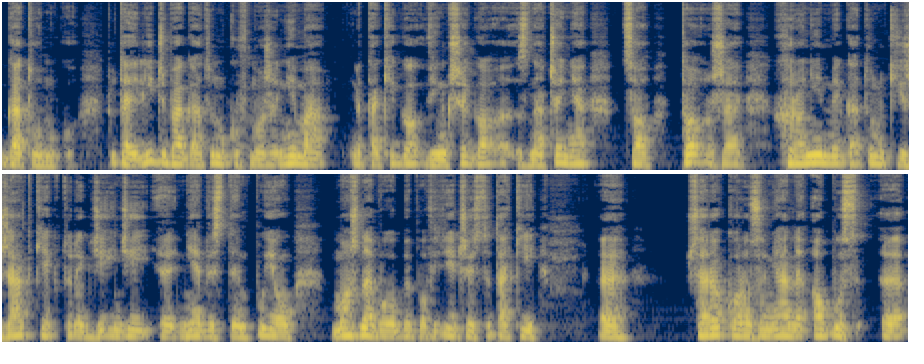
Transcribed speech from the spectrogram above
gatunku. Tutaj liczba gatunków może nie ma takiego większego znaczenia, co to, że chronimy gatunki rzadkie, które gdzie indziej e, nie występują. Można byłoby powiedzieć, że jest to taki e, szeroko rozumiany obóz, e,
